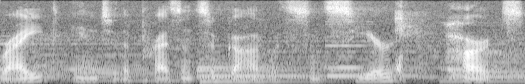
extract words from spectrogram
right into the presence of God with sincere hearts,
